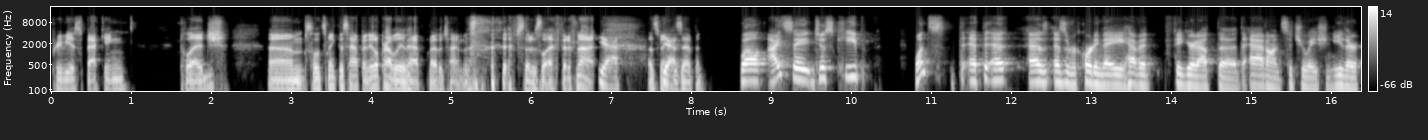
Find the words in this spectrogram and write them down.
previous backing pledge. Um, so let's make this happen. It'll probably have happened by the time this episode is live, but if not, Yeah. let's make Yeah. this happen. Well, I'd say just keep once th- at the at, as as a recording they haven't figured out the the add-on situation either.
